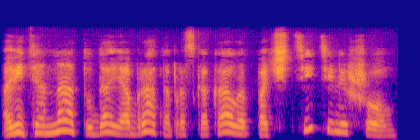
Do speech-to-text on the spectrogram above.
А ведь она туда и обратно проскакала почти телешом.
